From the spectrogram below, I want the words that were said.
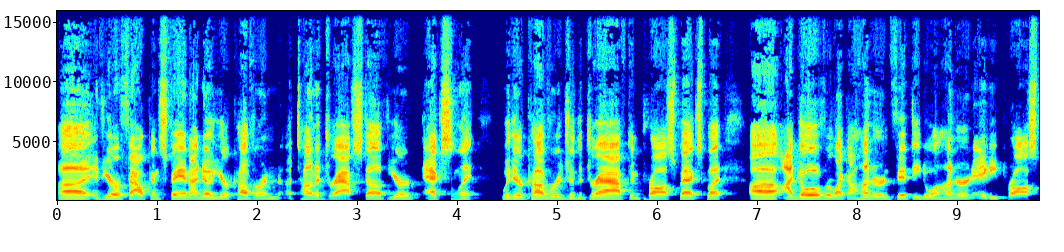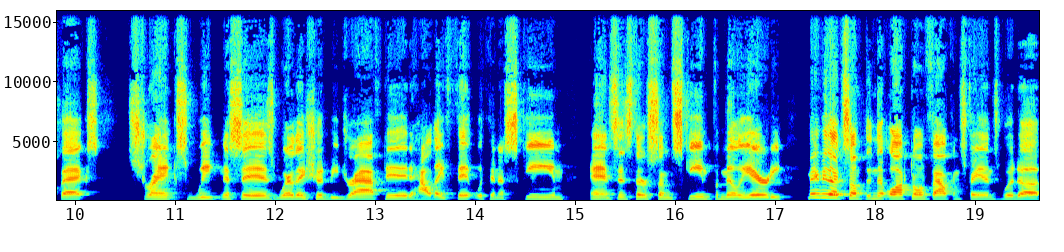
Uh, if you're a Falcons fan, I know you're covering a ton of draft stuff. You're excellent with your coverage of the draft and prospects, but uh, I go over like 150 to 180 prospects, strengths, weaknesses, where they should be drafted, how they fit within a scheme. And since there's some scheme familiarity, maybe that's something that Locked On Falcons fans would uh,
